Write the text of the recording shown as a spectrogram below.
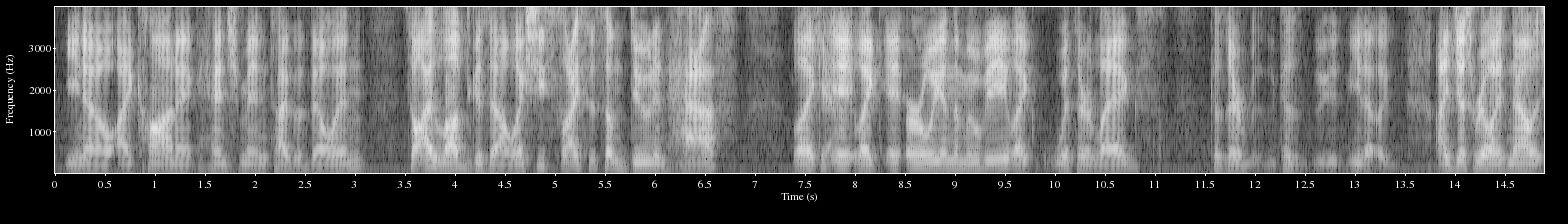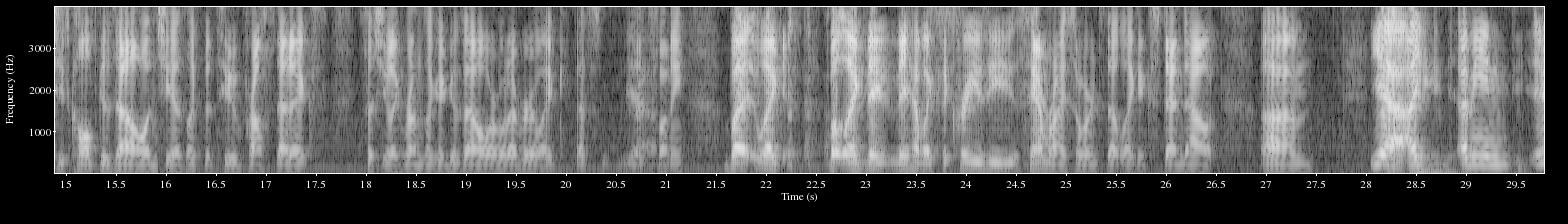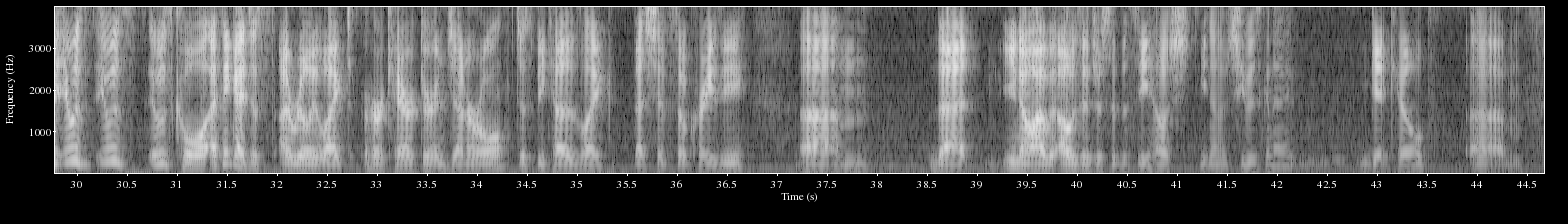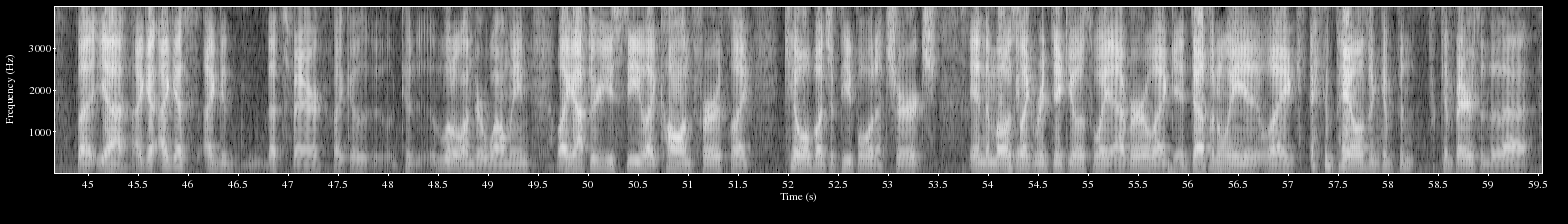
you know, iconic henchman type of villain. So I loved Gazelle. Like she slices some dude in half, like Yeah. it, like it early in the movie, like with her legs, because they're because you know, I just realized now that she's called Gazelle and she has like the two prosthetics, so she like runs like a gazelle or whatever. Like that's that's Yeah. funny. But like, but like they they have like the crazy samurai swords that like extend out. Um, yeah, I I mean it, it was it was it was cool. I think I just I really liked her character in general, just because like that shit's so crazy. Um, that you know I, I was interested to see how sh- you know she was gonna get killed. Um, but yeah, I, I guess I could. That's fair. Like a, could, a little underwhelming. Like after you see like Colin Firth like kill a bunch of people in a church in the most Okay. like ridiculous way ever. Like it definitely like pales in comp- comparison to that.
